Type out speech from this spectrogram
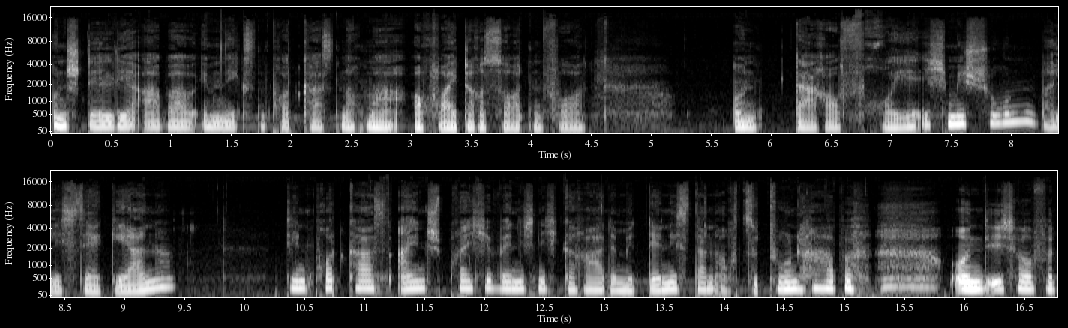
und stelle dir aber im nächsten Podcast nochmal auch weitere Sorten vor. Und darauf freue ich mich schon, weil ich sehr gerne den Podcast einspreche, wenn ich nicht gerade mit Dennis dann auch zu tun habe. Und ich hoffe,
